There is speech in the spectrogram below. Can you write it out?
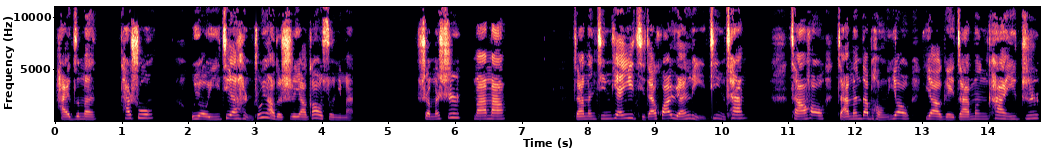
孩子们，她说：“我有一件很重要的事要告诉你们。”“什么事，妈妈？”“咱们今天一起在花园里进餐。”餐后，咱们的朋友要给咱们看一只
